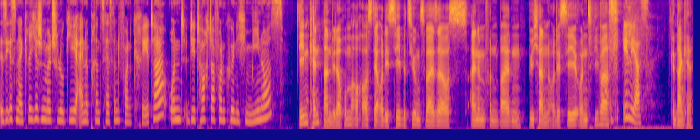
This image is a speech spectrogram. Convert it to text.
Sie ist in der griechischen Mythologie eine Prinzessin von Kreta und die Tochter von König Minos. Den kennt man wiederum auch aus der Odyssee, beziehungsweise aus einem von beiden Büchern, Odyssee und wie war's? Elias. Danke,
